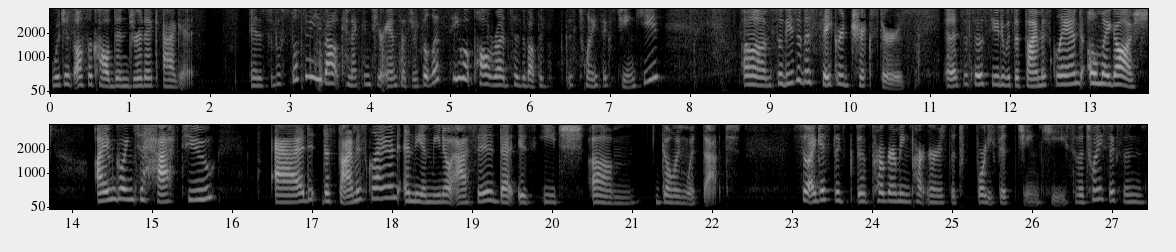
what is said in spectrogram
which is also called dendritic agate. And it's supposed to be about connecting to your ancestors. But let's see what Paul Rudd says about the, this 26 gene key. Um, so these are the sacred tricksters, and it's associated with the thymus gland. Oh my gosh, I'm going to have to add the thymus gland and the amino acid that is each um, going with that. So I guess the the programming partner is the 45th gene key. So the 26th and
